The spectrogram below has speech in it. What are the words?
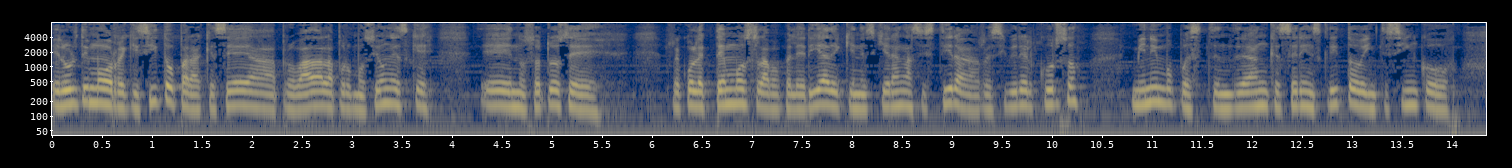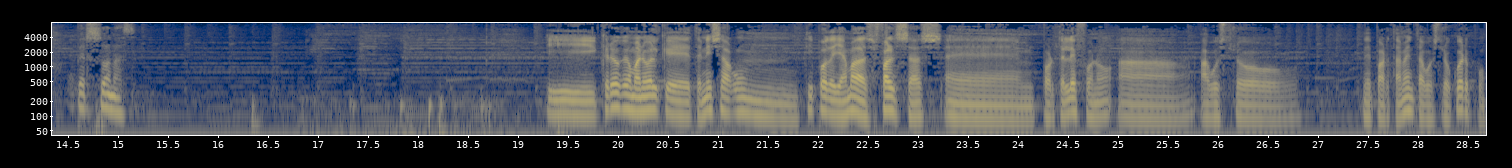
El último requisito para que sea aprobada la promoción es que eh, nosotros eh, recolectemos la papelería de quienes quieran asistir a recibir el curso. Mínimo pues tendrán que ser inscritos 25 personas. Y creo que Manuel que tenéis algún tipo de llamadas falsas eh, por teléfono a, a vuestro departamento, a vuestro cuerpo.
